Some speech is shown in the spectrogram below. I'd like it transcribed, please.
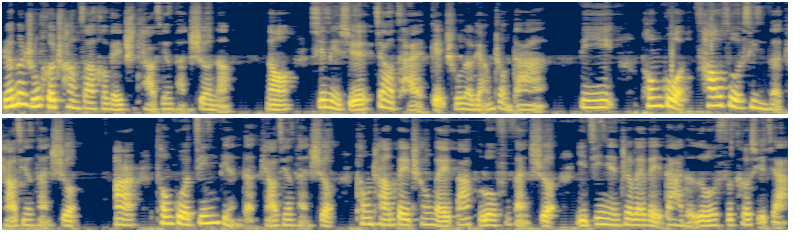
人们如何创造和维持条件反射呢？No，心理学教材给出了两种答案：第一，通过操作性的条件反射；二，通过经典的条件反射，通常被称为巴甫洛夫反射，以纪念这位伟大的俄罗斯科学家。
